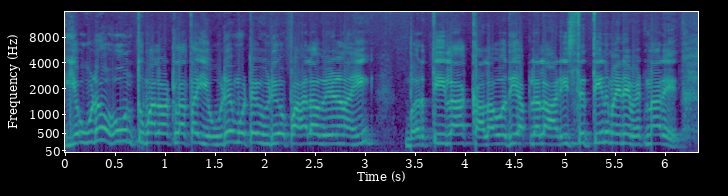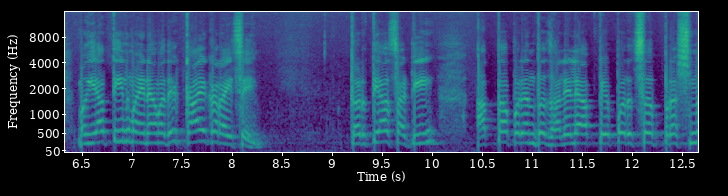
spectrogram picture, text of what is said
एवढं होऊन तुम्हाला वाटलं आता एवढे मोठे व्हिडिओ पाहायला वेळ नाही. भरतीला कालावधी आपल्याला अडीच ते तीन महिने भेटणार आहेत मग या तीन महिन्यामध्ये काय करायचे तर त्यासाठी आत्तापर्यंत झालेल्या पेपरचं प्रश्न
